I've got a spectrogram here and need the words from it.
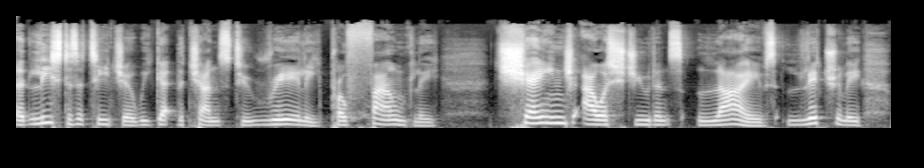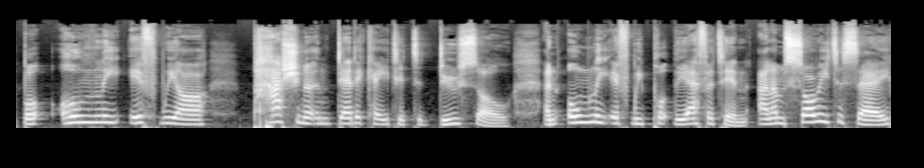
at least as a teacher, we get the chance to really profoundly change our students' lives, literally, but only if we are passionate and dedicated to do so, and only if we put the effort in. And I'm sorry to say,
